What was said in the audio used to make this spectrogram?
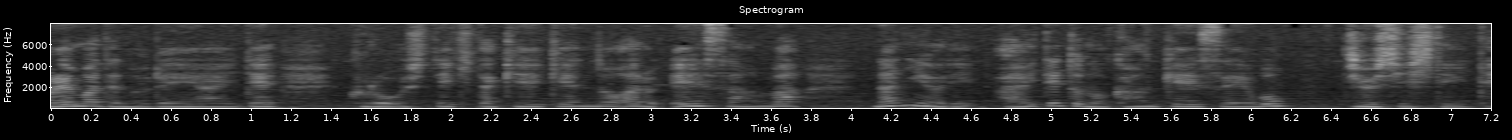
これまでの恋愛で苦労してきた経験のある A さんは何より相手との関係性を重視していて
